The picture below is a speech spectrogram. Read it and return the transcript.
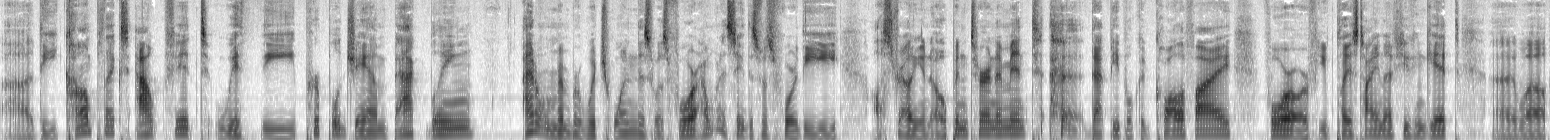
uh, the Komplex outfit with the purple jam back bling I don't remember which one this was for. I want to say this was for the Australian Open tournament that people could qualify for, or if you placed high enough, you can get. Uh, well,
